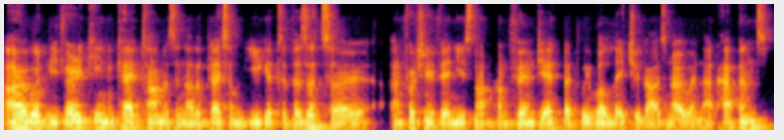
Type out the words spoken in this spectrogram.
I would be very keen. And Cape Town is another place I'm eager to visit. So unfortunately, venue's not confirmed yet, but we will let you guys know when that happens.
